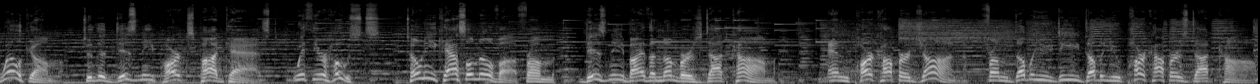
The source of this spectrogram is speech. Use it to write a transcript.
Welcome to the Disney Parks Podcast with your hosts, Tony Casanova from DisneyByTheNumbers.com and Parkhopper John from WDWParkhoppers.com.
